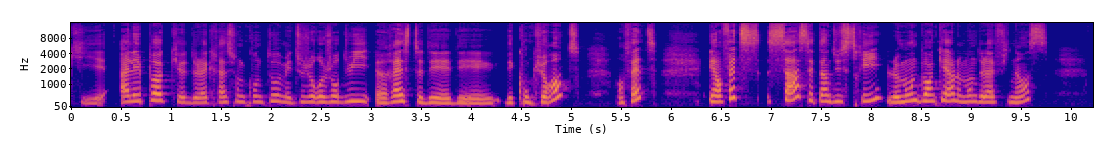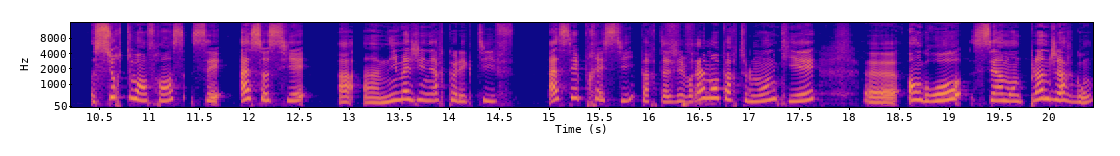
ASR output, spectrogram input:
qui, à l'époque de la création de Conto, mais toujours aujourd'hui, restent des, concurrentes, en fait. Et en fait, ça, cette industrie, le monde bancaire, le monde de la finance, surtout en France, c'est associé à un imaginaire collectif assez précis, partagé vraiment par tout le monde, qui est, en gros, c'est un monde plein de jargon,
